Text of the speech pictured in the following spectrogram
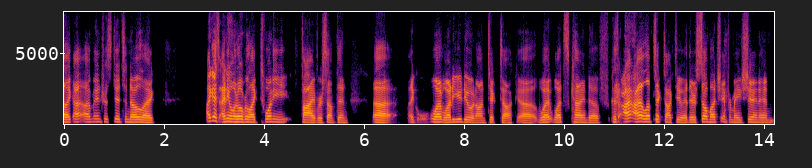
like I, I'm interested to know like I guess anyone over like 25 or something uh like what what are you doing on TikTok? Uh what what's kind of because I, I love TikTok too. There's so much information and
